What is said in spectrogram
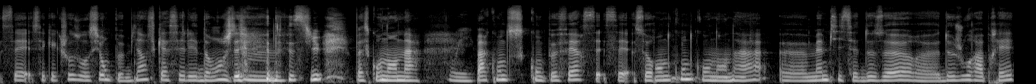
c'est quelque chose aussi, on peut bien se casser les dents mm. dessus, parce qu'on en a. Oui. Par contre, ce qu'on peut faire, c'est se rendre compte qu'on en a, euh, même si c'est deux heures, euh, deux jours après,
